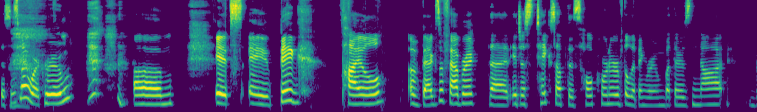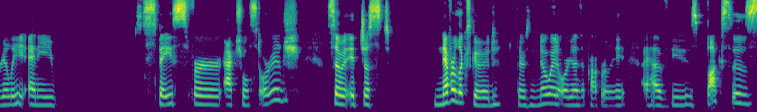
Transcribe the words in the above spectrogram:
this is my workroom. um, it's a big pile of bags of fabric that it just takes up this whole corner of the living room, but there's not really any space for actual storage. so it just never looks good. There's no way to organize it properly. I have these boxes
